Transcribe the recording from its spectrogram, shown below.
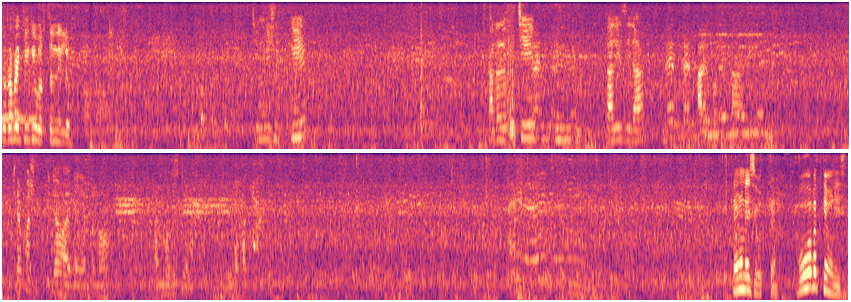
ছোটো ভাই কী কী বর্তন নিল? চিংড়ি শুটকি কাঁঠালের কুচি কালি জিরা আলু ভর্তা চেপা শুটকিটা হয় নাই এখনও আর মরিচ দেওয়া দুটা বাকি। কেমন হয়েছে ভর্তা বউ আবার কেমন হয়েছে?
